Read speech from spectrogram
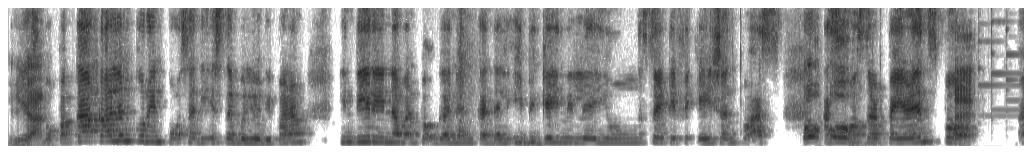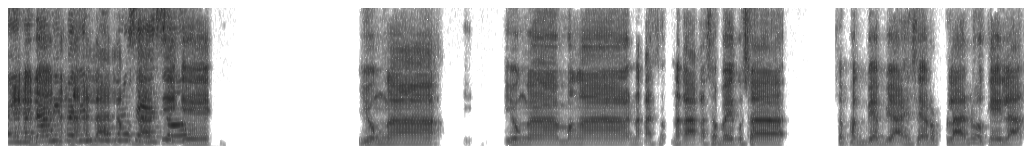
Yes Yan. po. Pagkakaalam ko rin po sa DSWD, parang hindi rin naman po ganun kadali ibigay nila yung certification po as Oo. as foster parents po. Eh, Ay, Eh, madami na- pa din po ko dati, proseso. eh, yung ah, yung ah, mga nakas- nakakasabay ko sa sa pagbiyahe sa eroplano, kaila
